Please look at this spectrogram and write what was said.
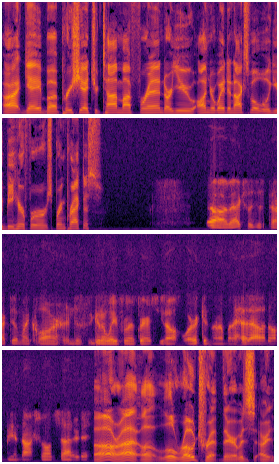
All right, Gabe, uh, appreciate your time, my friend. Are you on your way to Knoxville? Will you be here for spring practice? Yeah, I'm actually just packed up my car and just gonna wait for my parents to get off work, and then I'm gonna head out and I'll be in Knoxville on Saturday. All right, a little road trip there. Was are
